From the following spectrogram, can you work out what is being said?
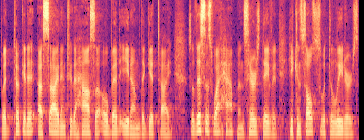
but took it aside into the house of Obed Edom the Gittite. So this is what happens. Here's David. He consults with the leaders,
